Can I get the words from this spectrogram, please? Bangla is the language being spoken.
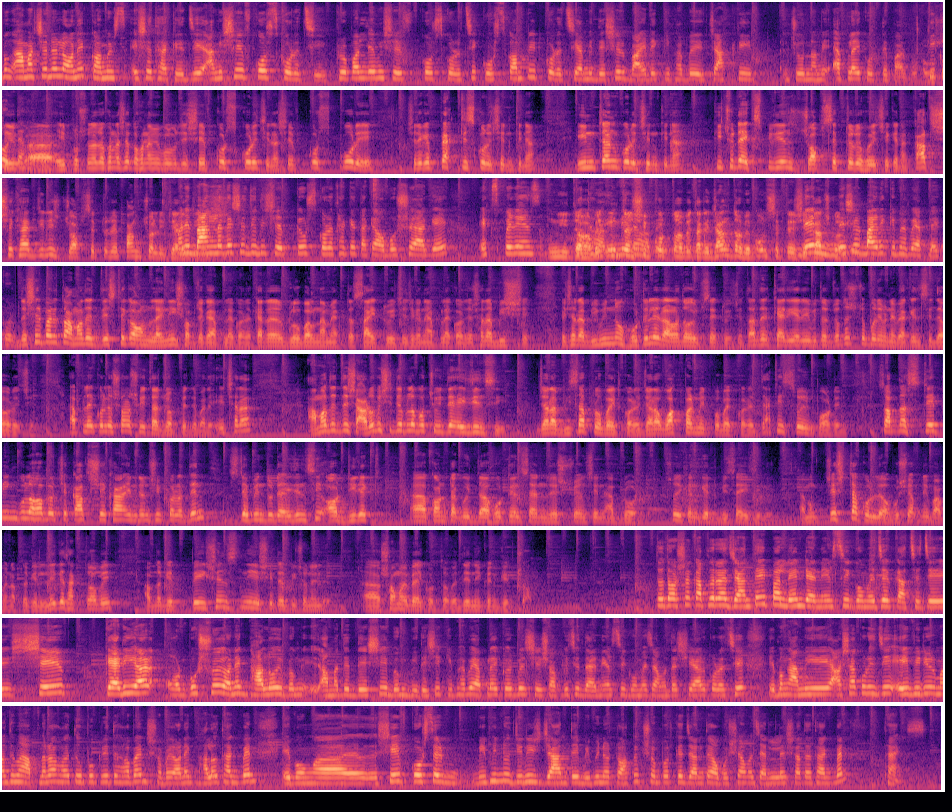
এবং আমার চ্যানেলে অনেক কমেন্টস এসে থাকে যে আমি শেফ কোর্স করেছি প্রপারলি আমি শেফ কোর্স করেছি কোর্স কমপ্লিট করেছি আমি দেশের বাইরে কীভাবে চাকরির জন্য আমি অ্যাপ্লাই করতে পারব? কি করতে হবে? এই প্রশ্নটা যখন আসে তখন আমি বলব যে শেফ কোর্স করেছি না শেফ কোর্স করে সেটাকে প্র্যাকটিস করেছেন কিনা? ইন্টার্ন করেছেন কিনা? কিছুটা এক্সপিরিয়েন্স জব সেক্টরে হয়েছে কিনা? কাজ শেখা এক জিনিস জব সেক্টরে পাংচুয়ালিটি মানে বাংলাদেশে যদি শেফ কোর্স করে থাকে তাকে অবশ্যই আগে এক্সপিরিয়েন্স নিতে হবে ইন্টার্নশিপ করতে হবে তাকে জানতে হবে কোন সেক্টরে সে কাজ করবে। দেশের বাইরে কীভাবে অ্যাপ্লাই করবে? দেশের বাইরে তো আমাদের দেশ থেকে অনলাইনেই সব জায়গায় অ্যাপ্লাই করে। ক্যাটার গ্লোবাল নামে একটা সাইট রয়েছে যেখানে অ্যাপ্লাই করা যায় সারা বিশ্বে। এছাড়া বিভিন্ন হোটেলের আলাদা ওয়েবসাইট রয়েছে। তাদের ক্যারিয়ারের ভিতর যথেষ্ট পরিমাণে ভ্যাকেন্সি দেওয়া রয়েছে। অ্যাপ্লাই করলে সরাসরি তার জব পেতে পারে। এছাড়া আমাদের দেশে আরও বেশি ডেভেলপ হচ্ছে উইথ দ্য এজেন্সি যারা ভিসা প্রোভাইড করে, যারা ওয়ার্ক পারমিট প্রোভাইড করে। That is so important so আপনার স্টেপিংগুলো হবে হচ্ছে কাজ শেখা ইন্টার্নশিপ করা then step in to the agency or direct contact with the hotels and restaurants in abroad so you can get visa easily এবং চেষ্টা করলে অবশ্যই আপনি পাবেন। আপনাকে লেগে থাকতে হবে, আপনাকে পেশেন্স নিয়ে সেটার পিছনে সময় ব্যয় করতে হবে then you can get job তো দর্শক, আপনারা জানতেই পারলেন ড্যানিয়েল সি গোমেজের কাছে যে সে ক্যারিয়ার অবশ্যই অনেক ভালো এবং আমাদের দেশে এবং বিদেশে কীভাবে অ্যাপ্লাই করবে সে সব কিছু দ্যানিয়াল সি গোমেজ আমাদের শেয়ার করেছে এবং আমি আশা করি যে এই ভিডিওর মাধ্যমে আপনারা হয়তো উপকৃত হবেন। সবাই অনেক ভালো থাকবেন এবং সেফ কোর্সের বিভিন্ন জিনিস জানতে, বিভিন্ন টপিক সম্পর্কে জানতে অবশ্যই আমার চ্যানেলের সাথে থাকবেন। থ্যাঙ্কস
